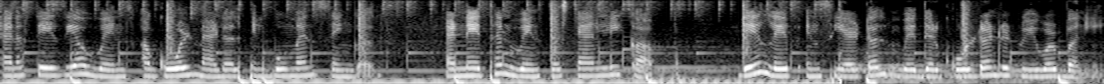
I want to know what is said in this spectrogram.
Anastasia wins a gold medal in women's singles, and Nathan wins the Stanley Cup. They live in Seattle with their golden retriever Bunny,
